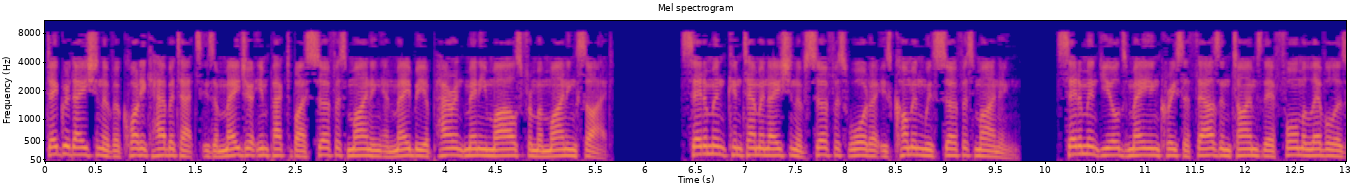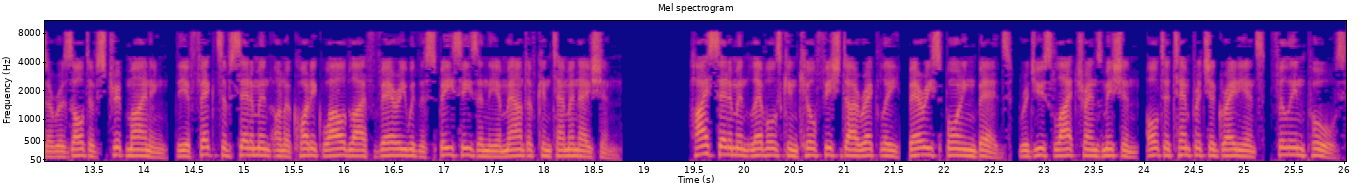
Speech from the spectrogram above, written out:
Degradation of aquatic habitats is a major impact by surface mining and may be apparent many miles from a mining site. Sediment contamination of surface water is common with surface mining. Sediment yields may increase a thousand times their former level as a result of strip mining. The effects of sediment on aquatic wildlife vary with the species and the amount of contamination. High sediment levels can kill fish directly, bury spawning beds, reduce light transmission, alter temperature gradients, fill in pools,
